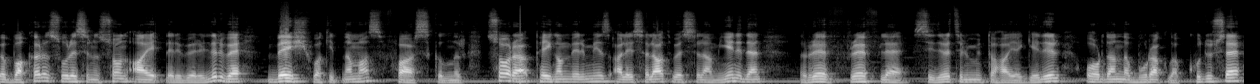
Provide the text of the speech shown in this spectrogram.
ve Bakara suresinin son ayetleri verilir ve 5 vakit namaz farz kılınır. Sonra Peygamberimiz aleyhissalatü vesselam yeniden ref refle Sidretül Münteha'ya gelir. Oradan da Burak'la Kudüs'e,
